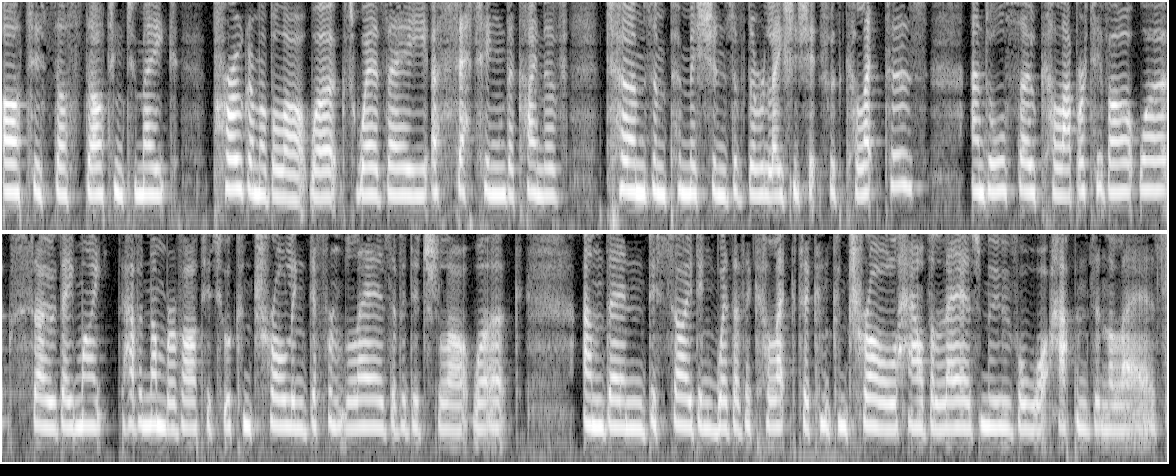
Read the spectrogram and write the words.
artists are starting to make programmable artworks where they are setting the kind of terms and permissions of the relationships with collectors and also collaborative artworks. So they might have a number of artists who are controlling different layers of a digital artwork and then deciding whether the collector can control how the layers move or what happens in the layers.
